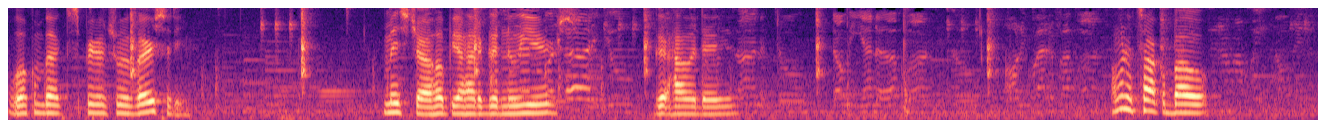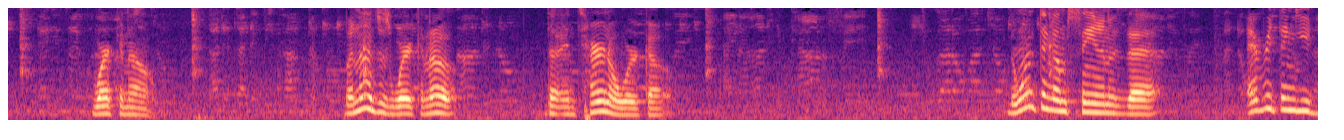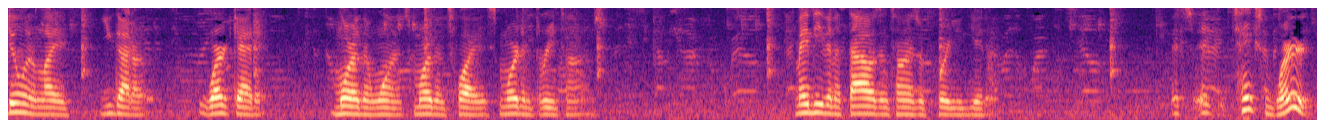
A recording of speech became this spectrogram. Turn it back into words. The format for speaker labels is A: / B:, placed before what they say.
A: Welcome back to Spiritual Adversity. Missed y'all. Hope y'all had a good New Year's, good holidays. I want to talk about working out, but not just working out, the internal workout. The one thing I'm seeing is that everything you do in life, you gotta work at it more than once, more than twice, more than three times. Maybe even a thousand times before you get it. It's it takes work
